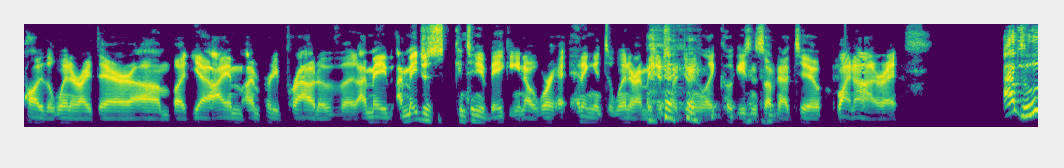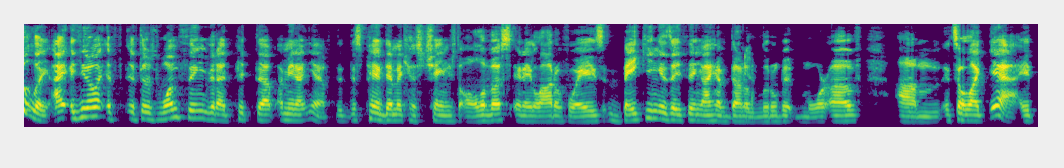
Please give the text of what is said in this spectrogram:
probably the winner right there. Um, but yeah, I am I'm pretty proud of it. I may I may just continue baking. You know, we're heading into winter. I may just start doing like cookies and stuff now too. Why not? Right. Absolutely. I, you know, if, if there's one thing that I picked up, I mean, I, you know, this pandemic has changed all of us in a lot of ways. Baking is a thing I have done yeah. a little bit more of. Um, and so like, yeah, it,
